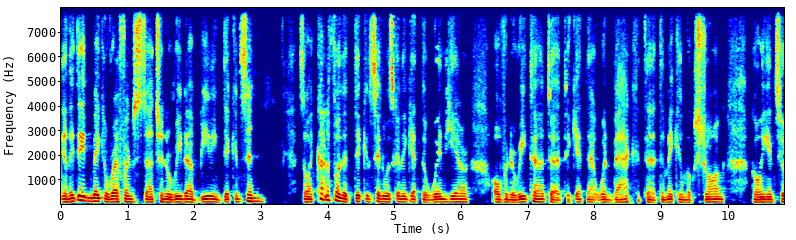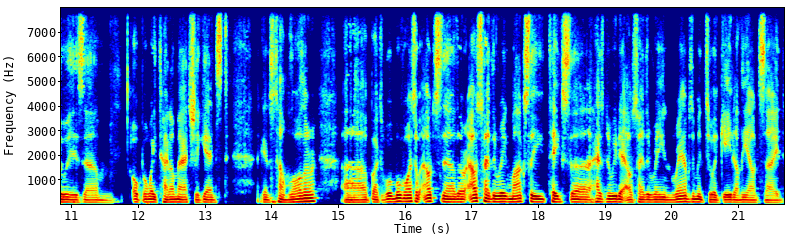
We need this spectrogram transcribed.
And they did make a reference uh, to Narita beating Dickinson so I kind of thought that Dickinson was going to get the win here over Narita to, to get that win back, to, to make him look strong going into his um, open weight title match against against Tom Lawlor. Uh, but we'll move on. So outside, they're outside the ring. Moxley takes uh, has Narita outside the ring and rams him into a gate on the outside.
